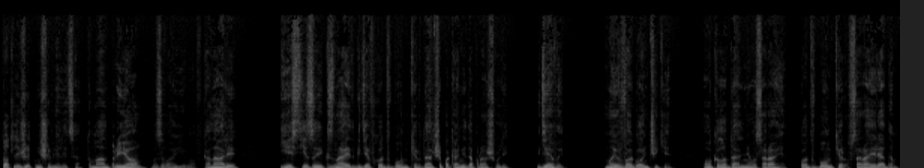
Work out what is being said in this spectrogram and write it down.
Тот лежит, не шевелится. «Туман, прием!» — вызываю его. «В канале. Есть язык, знает, где вход в бункер. Дальше пока не допрашивали. Где вы?» «Мы в вагончике. Около дальнего сарая. Вход в бункер в сарае рядом.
